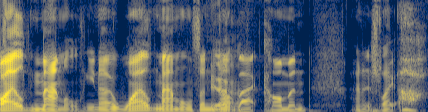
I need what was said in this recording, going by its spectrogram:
wild mammal. You know, wild mammals are Yeah. not that common, and it's like, ah,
